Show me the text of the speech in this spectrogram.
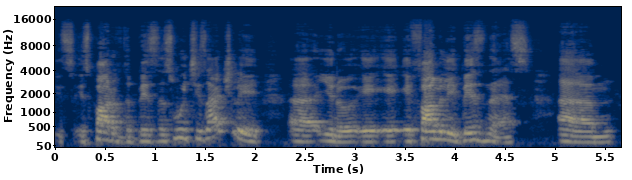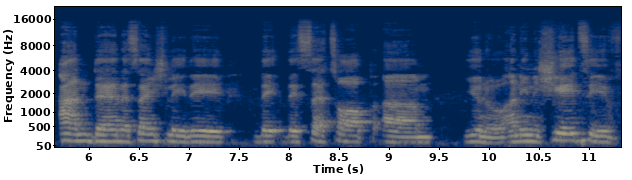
is, is part of the business, which is actually, uh, you know, a, a family business. Um, and then essentially they they they set up, um, you know, an initiative.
